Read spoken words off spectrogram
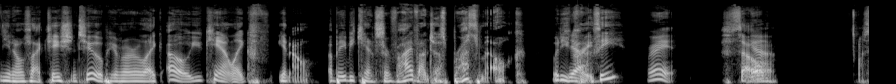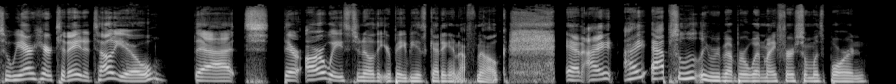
you know, lactation too. People are like, "Oh, you can't like, you know, a baby can't survive on just breast milk." What are you yeah. crazy? Right. So. So we are here today to tell you that there are ways to know that your baby is getting enough milk. And I I absolutely remember when my first one was born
